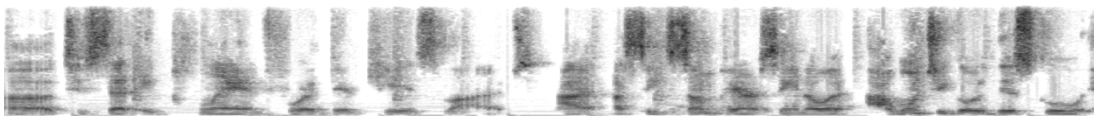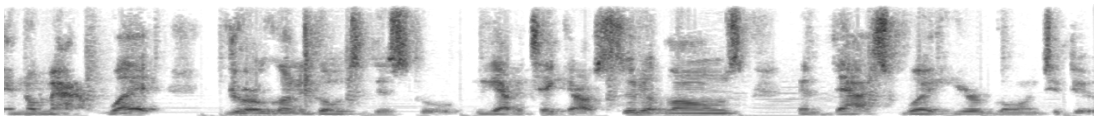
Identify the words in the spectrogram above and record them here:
uh, to set a plan for their kids' lives. I, I, see some parents saying, you know what, I want you to go to this school, and no matter what, you're going to go to this school. We got to take out student loans, and that's what you're going to do.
